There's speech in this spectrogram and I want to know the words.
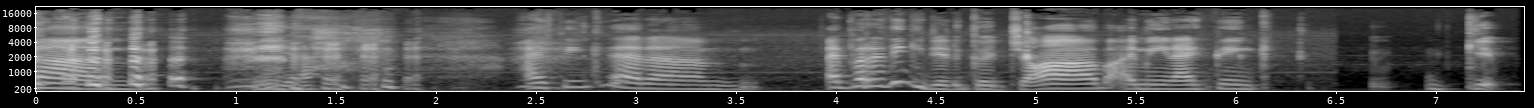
um, yeah. I think that um, I, but I think he did a good job. I mean, I think get.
